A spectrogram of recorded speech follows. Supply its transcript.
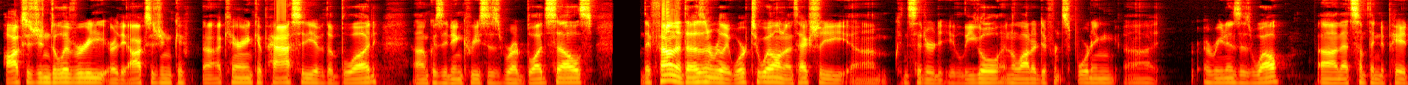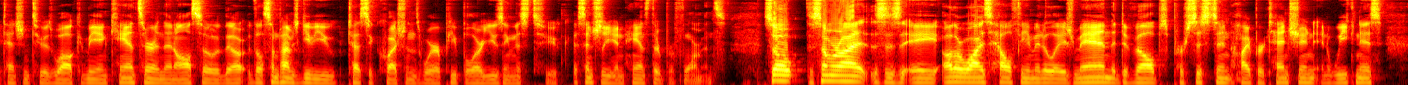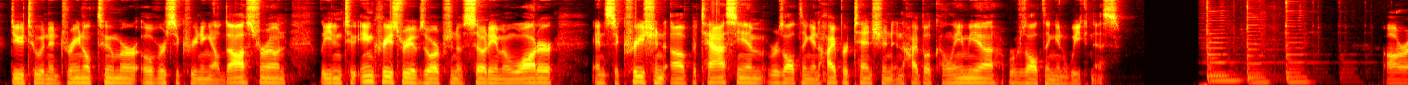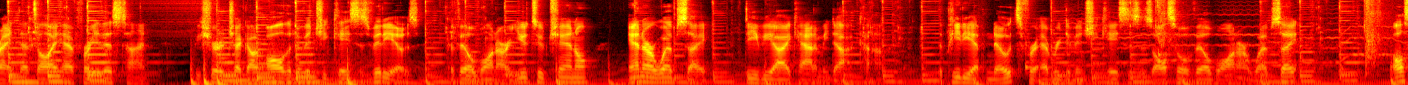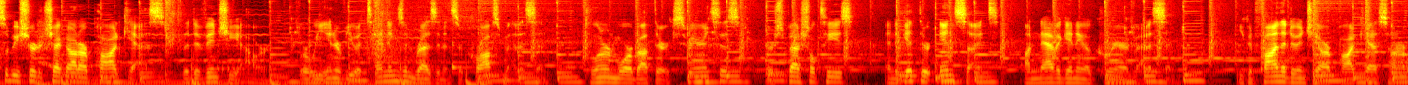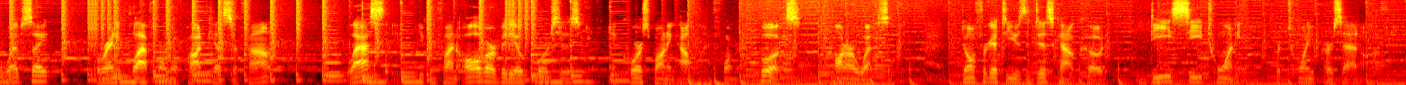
oxygen delivery or the oxygen uh, carrying capacity of the blood because um, it increases red blood cells. They found that that doesn't really work too well, and it's actually um, considered illegal in a lot of different sporting uh, arenas as well. Uh, that's something to pay attention to as well. It can be in cancer, and then also they'll, they'll sometimes give you tested questions where people are using this to essentially enhance their performance. So to summarize, this is a otherwise healthy middle-aged man that develops persistent hypertension and weakness due to an adrenal tumor over-secreting aldosterone, leading to increased reabsorption of sodium and water and secretion of potassium, resulting in hypertension and hypokalemia, resulting in weakness. Alright, that's all I have for you this time. Be sure to check out all the Da Vinci Cases videos available on our YouTube channel and our website, dviacademy.com. The PDF notes for every Da Vinci Cases is also available on our website. Also, be sure to check out our podcast, The Da Vinci Hour, where we interview attendings and residents across medicine to learn more about their experiences, their specialties, and to get their insights on navigating a career in medicine. You can find the Da Vinci Hour podcast on our website or any platform where podcasts are found. Lastly, you can find all of our video courses and corresponding outline format books on our website. Don't forget to use the discount code DC20 for 20% off.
